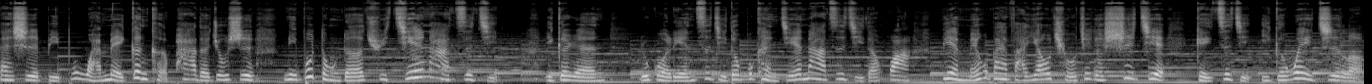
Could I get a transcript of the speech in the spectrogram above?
但是比不完美更可怕的就是你不懂得去接纳自己。一个人如果连自己都不肯接纳自己的话，便没有办法要求这个世界给自己一个位置了。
